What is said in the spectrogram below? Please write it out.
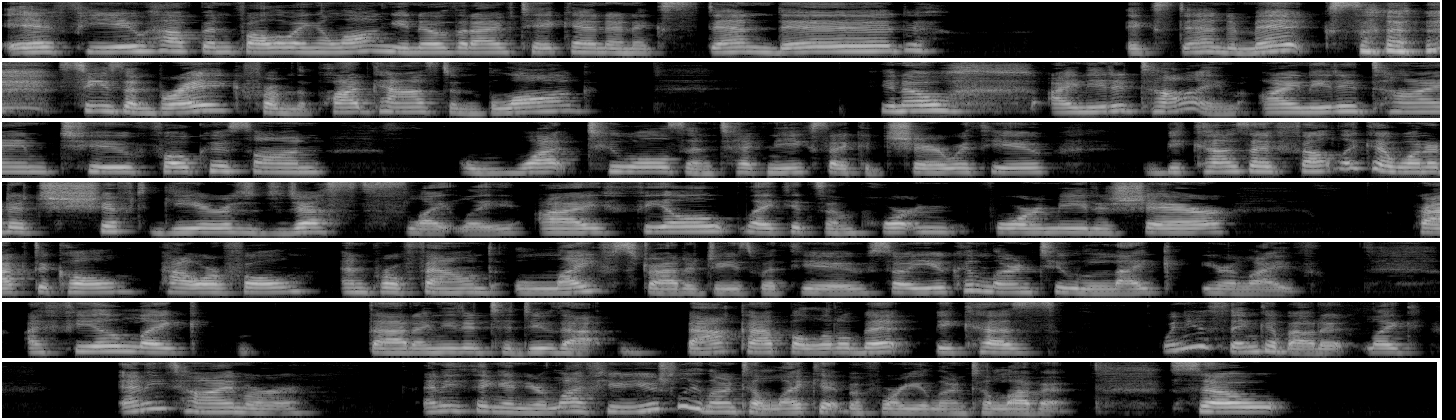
If you have been following along, you know that I've taken an extended extend mix season break from the podcast and blog. You know, I needed time. I needed time to focus on what tools and techniques I could share with you because I felt like I wanted to shift gears just slightly. I feel like it's important for me to share practical, powerful, and profound life strategies with you so you can learn to like your life. I feel like that I needed to do that, back up a little bit because when you think about it, like anytime or anything in your life, you usually learn to like it before you learn to love it. So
